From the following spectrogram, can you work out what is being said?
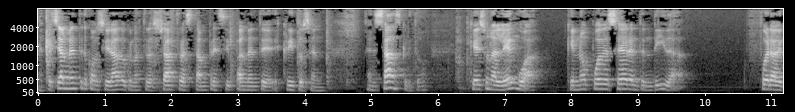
especialmente considerando que nuestras shastras están principalmente escritos en, en sánscrito, que es una lengua que no puede ser entendida fuera de,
